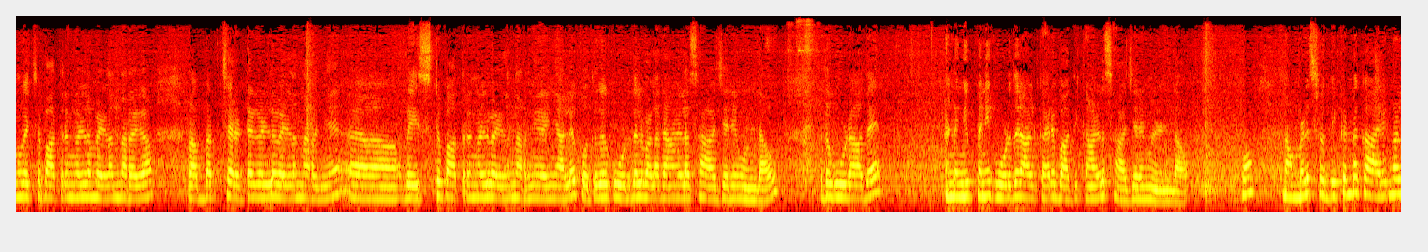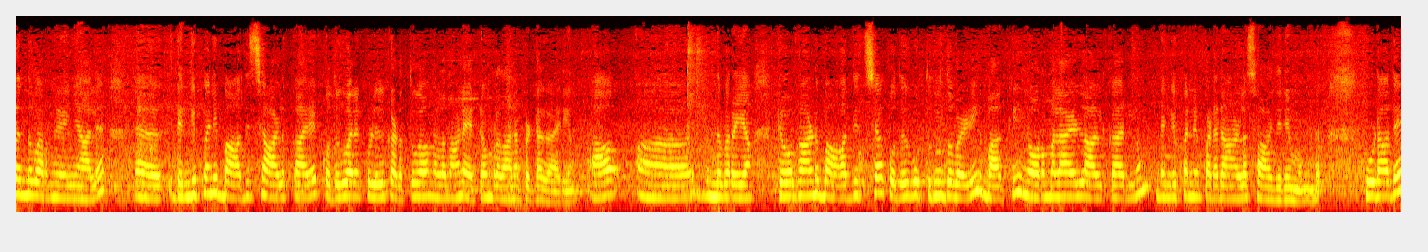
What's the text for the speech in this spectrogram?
തുറന്നു വെച്ച പാത്രങ്ങളിലും വെള്ളം നിറയുക. റബ്ബർ ചിരട്ടകളിൽ വെള്ളം നിറഞ്ഞ് വേസ്റ്റ് പാത്രങ്ങളിൽ വെള്ളം നിറഞ്ഞു കഴിഞ്ഞാൽ കൊതുക് കൂടുതൽ വളരാനുള്ള സാഹചര്യം ഉണ്ടാവും. അതുകൂടാതെ ഡെങ്കിപ്പനി കൂടുതൽ ആൾക്കാരെ ബാധിക്കാനുള്ള സാഹചര്യങ്ങൾ ഉണ്ടാവും. അപ്പോൾ നമ്മൾ ശ്രദ്ധിക്കേണ്ട കാര്യങ്ങൾ എന്ന് പറഞ്ഞു കഴിഞ്ഞാൽ ഡെങ്കിപ്പനി ബാധിച്ച ആൾക്കാരെ കൊതുക് വലക്കുള്ളിൽ കടത്തുക എന്നുള്ളതാണ് ഏറ്റവും പ്രധാനപ്പെട്ട കാര്യം. ആ എന്താ പറയുക രോഗാണു ബാധിച്ച കൊതുക് കുത്തുന്നത് വഴി ബാക്കി നോർമലായുള്ള ആൾക്കാരിലും ഡെങ്കിപ്പനി പടരാനുള്ള സാഹചര്യമുണ്ട്. കൂടാതെ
